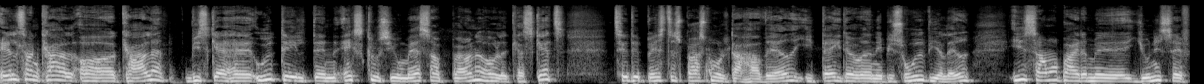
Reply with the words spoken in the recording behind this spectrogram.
Elton, Karl og Carla, vi skal have uddelt den eksklusive masse af børneholdet kasket til det bedste spørgsmål, der har været i dag. Det har været en episode, vi har lavet i samarbejde med UNICEF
